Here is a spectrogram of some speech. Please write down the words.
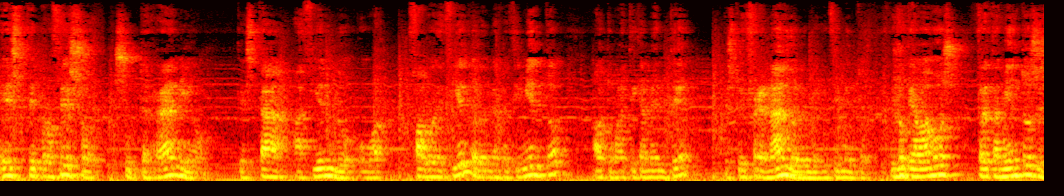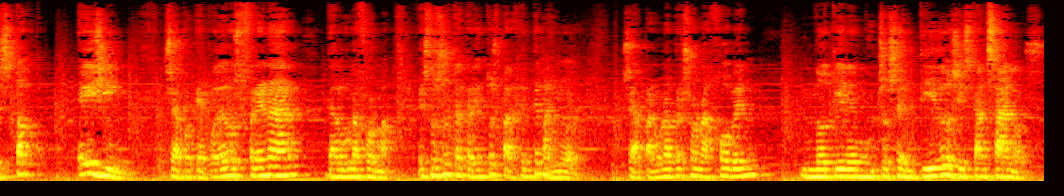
este proceso subterráneo que está haciendo o favoreciendo el envejecimiento, automáticamente estoy frenando el envejecimiento. Es lo que llamamos tratamientos de stop aging, o sea, porque podemos frenar de alguna forma. Estos son tratamientos para gente mayor, o sea, para una persona joven no tiene mucho sentido si están sanos.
